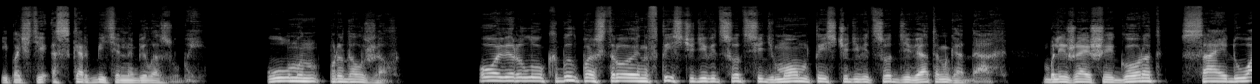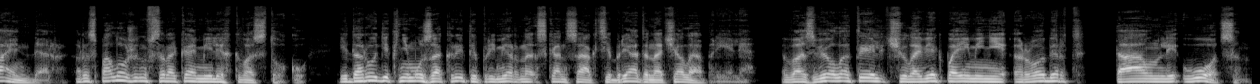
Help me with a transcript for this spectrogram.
и почти оскорбительно белозубой. Улман продолжал. Оверлук был построен в 1907-1909 годах. Ближайший город — Сайдуайндер, расположен в 40 милях к востоку, и дороги к нему закрыты примерно с конца октября до начала апреля. Возвел отель человек по имени Роберт Таунли Уотсон,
